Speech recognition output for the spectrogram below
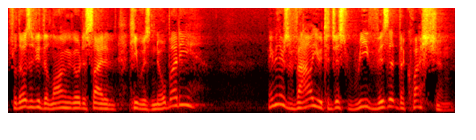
For those of you that long ago decided he was nobody, maybe there's value to just revisit the question.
